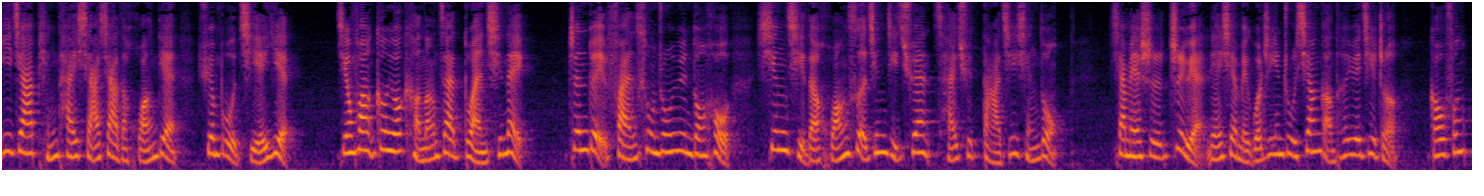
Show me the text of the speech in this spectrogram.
一家平台辖下的黄店宣布结业。警方更有可能在短期内针对反送中运动后兴起的黄色经济圈采取打击行动。下面是志远连线美国之音驻香港特约记者高峰。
